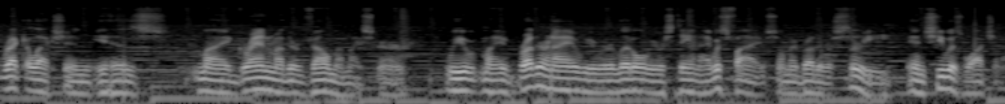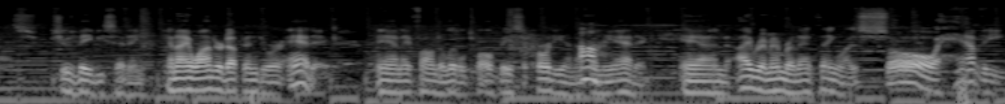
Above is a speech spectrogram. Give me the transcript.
recollection is my grandmother Velma Meisner. We, my brother and I, we were little. We were staying. I was five, so my brother was three, and she was watching us. She was babysitting, and I wandered up into her attic, and I found a little 12 bass accordion up Oh. in the ah. attic. And I remember that thing was so heavy.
